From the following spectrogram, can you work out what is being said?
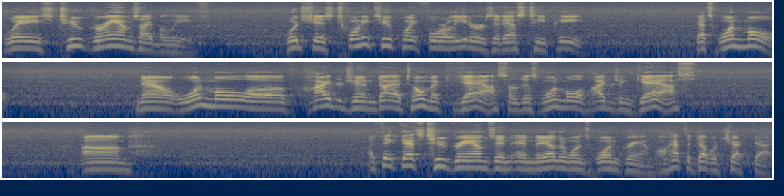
weighs two grams, I believe, which is 22.4 liters at STP. That's one mole. Now, one mole of hydrogen diatomic gas, or just one mole of hydrogen gas, um, I think that's two grams and, and the other one's one gram. I'll have to double check that.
